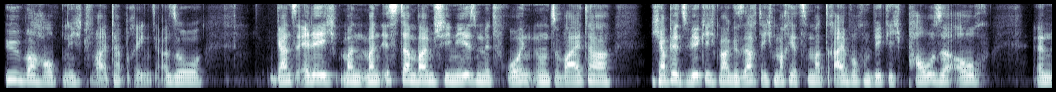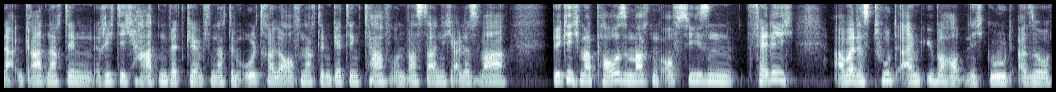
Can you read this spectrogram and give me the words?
überhaupt nicht weiterbringt. Also ganz ehrlich, man, man ist dann beim Chinesen mit Freunden und so weiter. Ich habe jetzt wirklich mal gesagt, ich mache jetzt mal drei Wochen wirklich Pause auch, äh, na, gerade nach den richtig harten Wettkämpfen, nach dem Ultralauf, nach dem Getting Tough und was da nicht alles war. Wirklich mal Pause machen, Off-Season, fertig. Aber das tut einem überhaupt nicht gut. Also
